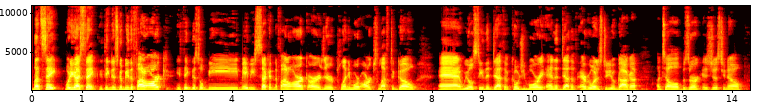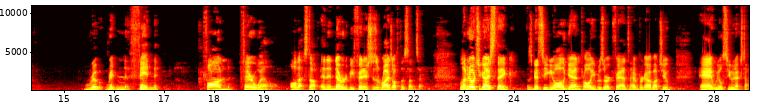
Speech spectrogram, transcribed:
let's see. What do you guys think? You think this is going to be the final arc? You think this will be maybe second the final arc, or is there plenty more arcs left to go? And we'll see the death of Koji Mori and the death of everyone in Studio Gaga until Berserk is just, you know, written thin, fond farewell, all that stuff, and then never to be finished as it rides off in the sunset. Let me know what you guys think. It was good seeing you all again for all you Berserk fans. I haven't forgot about you. And we'll see you next time.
